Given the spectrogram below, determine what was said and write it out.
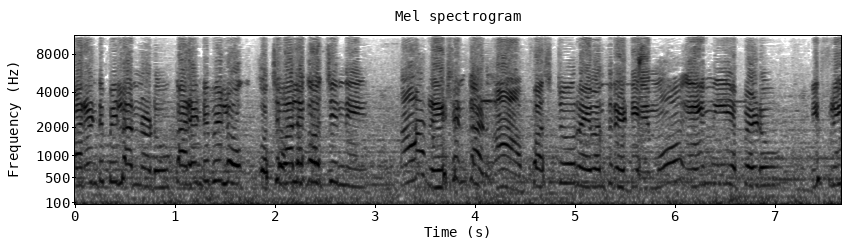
కరెంటు బిల్ అన్నాడు. కరెంటు బిల్ వచ్చే వాళ్ళకే వచ్చింది. Ration card first Revanth Reddy ఏమో ఏమి చెప్పాడు? ఈ ఫ్రీ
